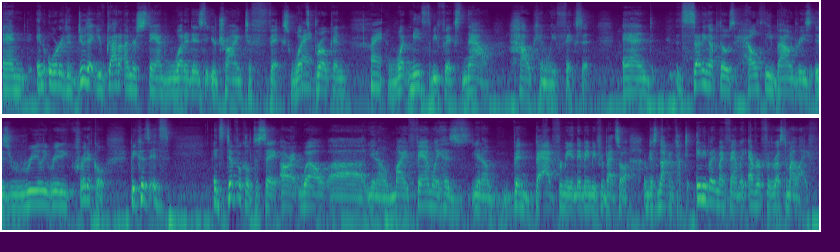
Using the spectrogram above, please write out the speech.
and in order to do that, you've got to understand what it is that you're trying to fix, what's Right. broken, Right. what needs to be fixed. Now, how can we fix it? And setting up those healthy boundaries is really, really critical because it's it's difficult to say, all right, well, uh, you know, my family has, you know, been bad for me and they made me feel bad, so I'm just not going to talk to anybody in my family ever for the rest of my life.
